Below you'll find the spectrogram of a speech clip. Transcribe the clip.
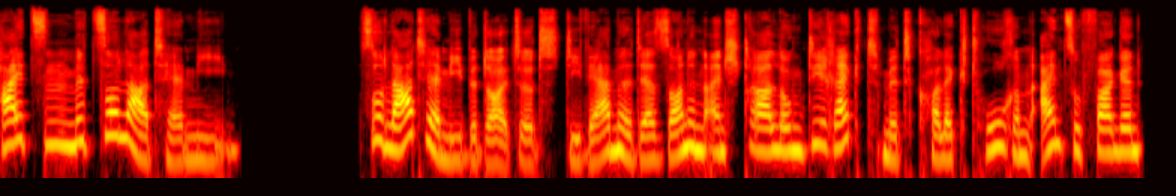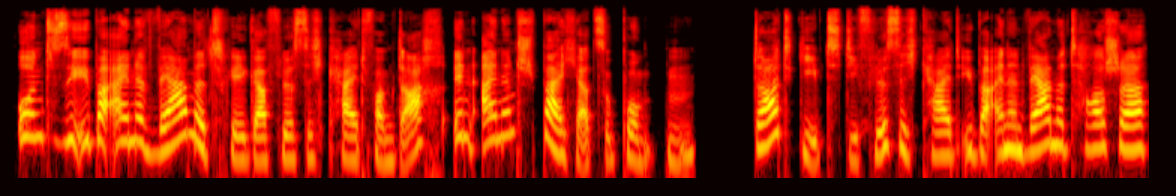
Heizen mit Solarthermie. Solarthermie bedeutet, die Wärme der Sonneneinstrahlung direkt mit Kollektoren einzufangen und sie über eine Wärmeträgerflüssigkeit vom Dach in einen Speicher zu pumpen. Dort gibt die Flüssigkeit über einen Wärmetauscher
